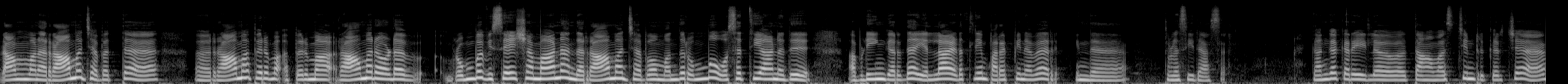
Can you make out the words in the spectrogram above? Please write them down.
ராமமான ராம ஜபத்தை ராம பெருமா பெருமா ராமரோட ரொம்ப விசேஷமான அந்த ராம ஜபம் வந்து ரொம்ப ஒசத்தியானது அப்படிங்கிறத எல்லா இடத்துலையும் பரப்பினவர் இந்த துளசிதாசர். கங்கைக்கரையில் தான் வசிச்சுன்னு இருக்கிறச்ச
